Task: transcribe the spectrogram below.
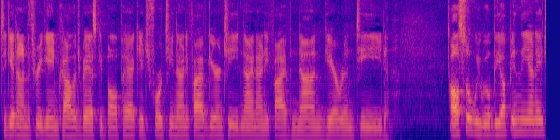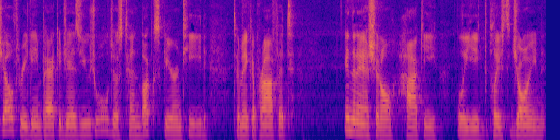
to get on the three game college basketball package. $14.95 guaranteed, $9.95 non guaranteed. Also, we will be up in the NHL three game package as usual, just 10 bucks guaranteed to make a profit in the National Hockey League. The place to join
